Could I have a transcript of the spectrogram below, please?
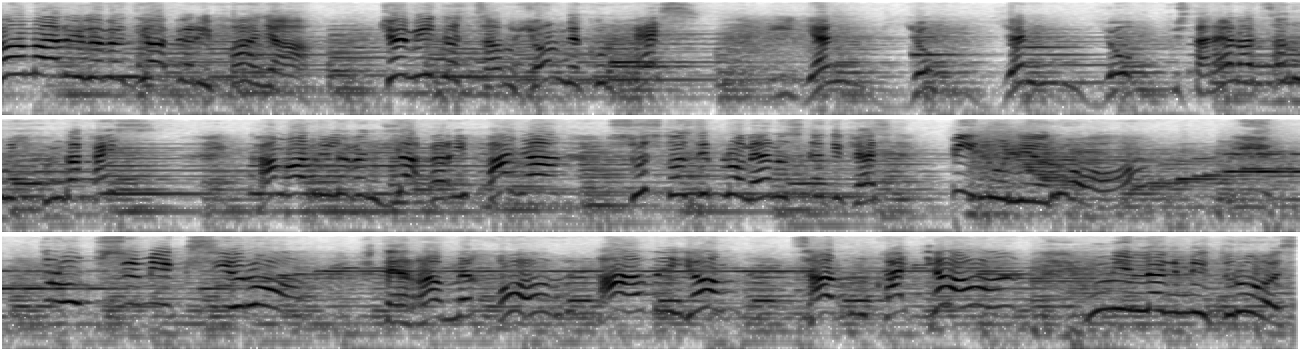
καμάρι λεβεδιά περηφάνια, και μήτες τσαρουγιών με κουρφές. Γεν-δυο, γεν-δυο, φουστανέλα τσαρούχι φες, καμάρι λεβεδιά περηφάνια, σωστός διπλωμένος κατηφές, πίνουν νερό, τρώψιμι ξηρό, φτερά με χορτάδια, τσαρουχακιά, μη λένε μητρούς,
